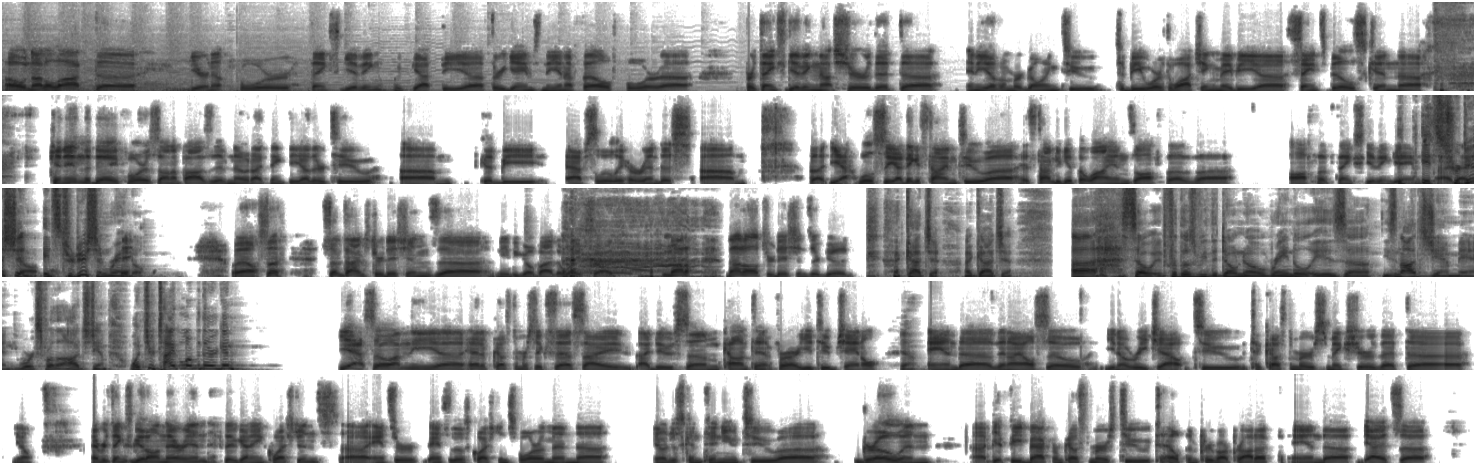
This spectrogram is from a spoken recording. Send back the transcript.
Oh, not a lot. Uh, gearing up for Thanksgiving. We've got the uh, three games in the NFL for uh, for Thanksgiving. Not sure that uh, any of them are going to to be worth watching. Maybe uh, Saints Bills can uh, can end the day for us on a positive note. I think the other two um, could be absolutely horrendous. Um, but yeah, we'll see. I think it's time to uh, it's time to get the Lions off of off of Thanksgiving games. It, it's I, tradition. I it's tradition, Randall. Well, so, sometimes traditions uh, need to go by the wayside. not not all traditions are good. I gotcha. I gotcha. Uh, so for those of you that don't know, Randall is uh, he's an odds jam man. He works for the odds jam. What's your title over there again? Yeah, so I'm the uh, head of customer success. I I do some content for our YouTube channel. Yeah. And uh, then I also, you know, reach out to to customers, make sure that uh, you know everything's good on their end. If they've got any questions, uh, answer answer those questions for them, and uh, you know just continue to uh, grow and uh, get feedback from customers to to help improve our product. And uh, yeah, it's uh,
